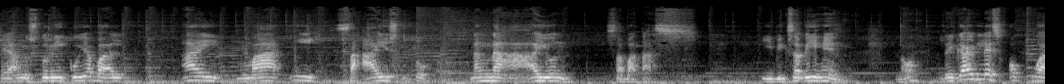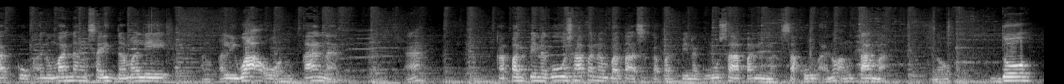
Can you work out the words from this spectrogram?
Kaya ang gusto ni Kuya Bal ay mai-saayos ito ng naaayon sa batas. Ibig sabihin, no? Regardless of what, kung ano man ang side na mali, ang kaliwa o ang kanan, ha? Kapag pinag-uusapan ng batas, kapag pinag-uusapan sa kung ano ang tama, no? Do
